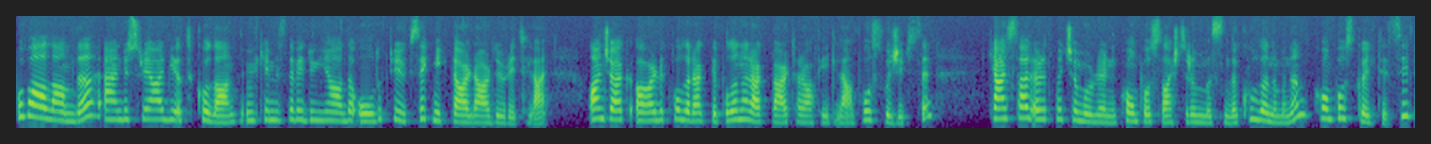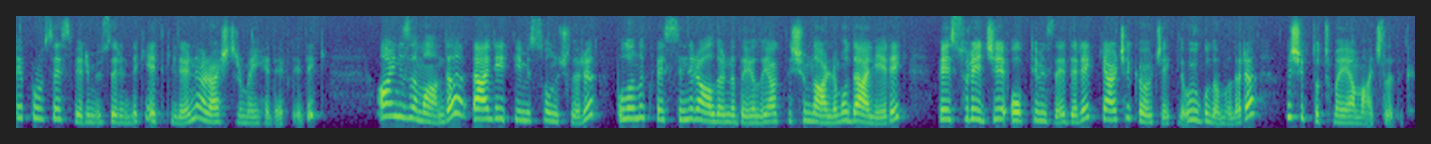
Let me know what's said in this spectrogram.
Bu bağlamda endüstriyel bir atık olan, ülkemizde ve dünyada oldukça yüksek miktarlarda üretilen ancak ağırlıklı olarak depolanarak bertaraf edilen fosfojipsin kentsel arıtma çamurlarının kompostlaştırılmasında kullanımının kompost kalitesi ve proses verimi üzerindeki etkilerini araştırmayı hedefledik. Aynı zamanda elde ettiğimiz sonuçları bulanık ve sinir ağlarına dayalı yaklaşımlarla modelleyerek ve süreci optimize ederek gerçek ölçekli uygulamalara ışık tutmayı amaçladık.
